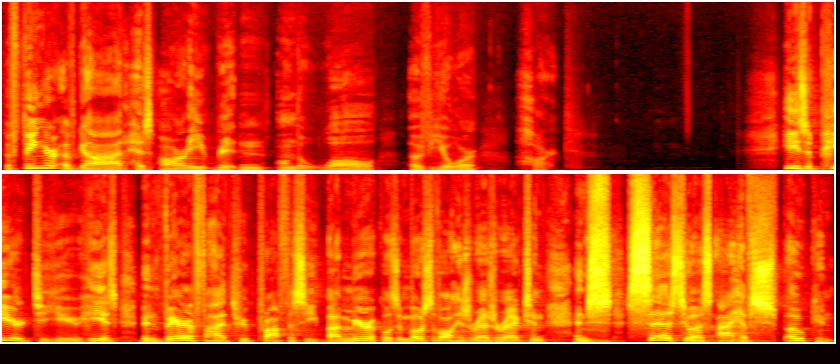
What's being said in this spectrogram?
the finger of God has already written on the wall of your heart. He has appeared to you. He has been verified through prophecy by miracles and most of all his resurrection and says to us, I have spoken.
